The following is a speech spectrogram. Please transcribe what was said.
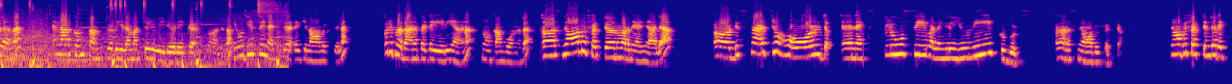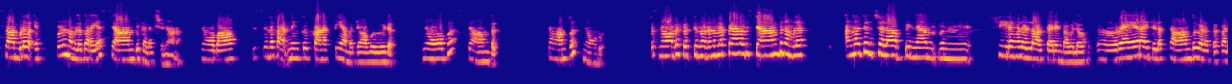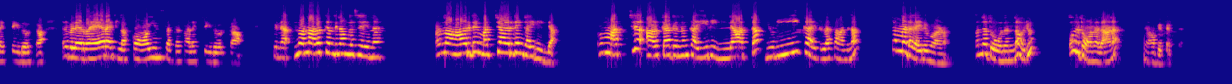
Hello എല്ലാവർക്കും സംസ്കൃതിയുടെ മറ്റൊരു വീഡിയോയിലേക്ക് സ്വാഗതം. യു ജി സി നെറ്റ് എക്കണോമിക്സിലെ ഒരു പ്രധാനപ്പെട്ട ഏരിയ ആണ് നോക്കാൻ പോകുന്നത്. സ്നോബ് ഇഫക്റ്റ് എന്ന് പറഞ്ഞു കഴിഞ്ഞാൽ decide to hold an exclusive അല്ലെങ്കിൽ യുണീക്ക് ഗുഡ്സ് അതാണ് സ്നോബ് ഇഫക്റ്റ് സ്നോബ് ഇഫക്റ്റിന്റെ ഒരു എക്സാമ്പിൾ എപ്പോഴും നമ്മൾ പറയാ സ്റ്റാമ്പ് കളക്ഷൻ ആണ്. സ്നോബ ജസ്റ്റ് ഒന്ന് നിങ്ങൾക്ക് കണക്ട് ചെയ്യാൻ പറ്റും ആ word snob stamp stamp snob snob effect എന്ന് പറഞ്ഞാൽ നമ്മൾ എപ്പോഴാണ് ഒരു സ്റ്റാമ്പ് നമ്മൾ അങ്ങനത്തെ ചില പിന്നെ ശീലങ്ങളുള്ള ആൾക്കാരുണ്ടാവല്ലോ. റെയർ ആയിട്ടുള്ള സ്റ്റാമ്പുകളൊക്കെ കളക്ട് ചെയ്ത് വെക്കുക അതുപോലെ റെയർ ആയിട്ടുള്ള കോയിൻസ് ഒക്കെ കളക്ട് ചെയ്ത് വെക്കുക പിന്നെ എന്ന് പറഞ്ഞാൽ അതൊക്കെ എന്തിനാ നമ്മൾ ചെയ്യുന്നത് അതൊന്നും ആരുടെയും മറ്റാരുടെയും കയ്യിലില്ല. അപ്പൊ മറ്റ് ആൾക്കാരുടെ ഒന്നും കയ്യിലില്ലാത്ത യുണീക്ക് ആയിട്ടുള്ള സാധനം നമ്മുടെ കയ്യിൽ വേണം. എന്ന് തോന്നുന്ന ഒരു ഒരു തോന്നലാണ് സ്നോബ് ഇഫക്റ്റ്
